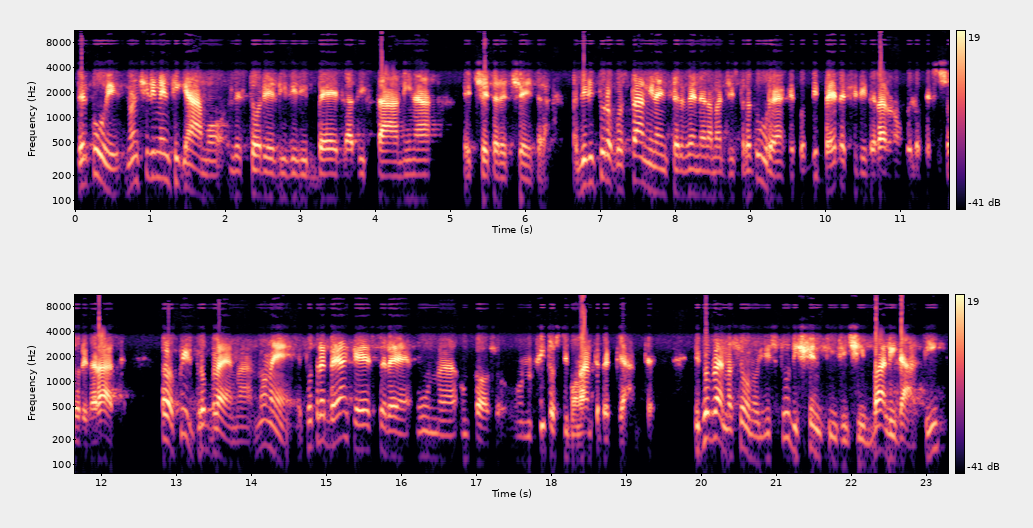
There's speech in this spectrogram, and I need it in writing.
Per cui non ci dimentichiamo le storie di, di Libella, di Stamina, eccetera, eccetera. Addirittura con Stamina intervenne la magistratura e anche con Di Bella e si rivelarono quello che si sono rivelati. Allora qui il problema non è, potrebbe anche essere un, un coso, un fitostimolante per piante. Il problema sono gli studi scientifici validati,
